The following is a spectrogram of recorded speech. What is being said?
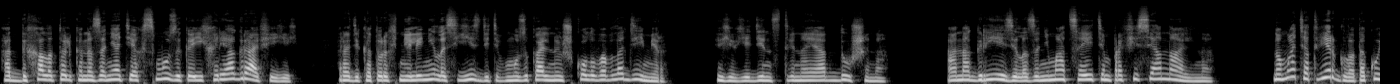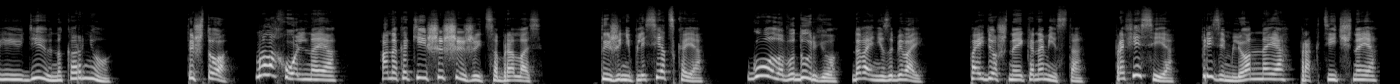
Отдыхала только на занятиях с музыкой и хореографией, ради которых не ленилась ездить в музыкальную школу во Владимир. Ее единственная отдушина. Она грезила заниматься этим профессионально. Но мать отвергла такую идею на корню. «Ты что, малохольная?» А на какие шиши жить собралась? Ты же не Плесецкая. Голову дурью, давай не забивай. Пойдешь на экономиста. Профессия приземленная, практичная.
